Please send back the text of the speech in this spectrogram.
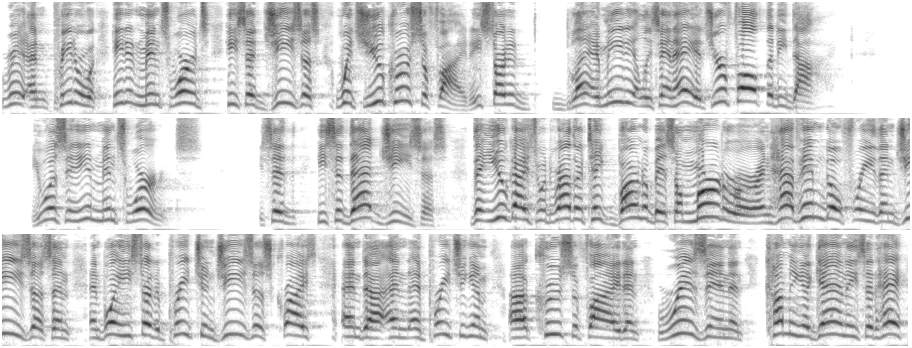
And Peter, he didn't mince words. He said, Jesus, which you crucified. He started immediately saying, Hey, it's your fault that he died. He wasn't, he didn't mince words. He said, he said that Jesus that you guys would rather take Barabbas, a murderer, and have him go free than Jesus. And, and boy, he started preaching Jesus Christ and, uh, and, and preaching him uh, crucified and risen and coming again. He said, Hey,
